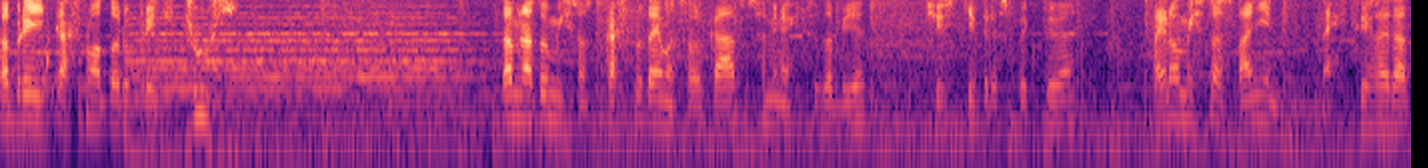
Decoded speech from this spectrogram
Dobrý, kašlu na to dopryč, čus. Tam na tu místnost kašlu, tady je moc velká, to se mi nechce zabíjet, čistit respektive. Tajnou místnost ani nechci hledat.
